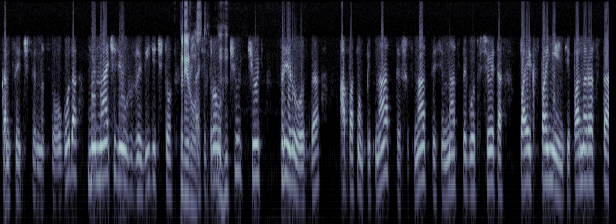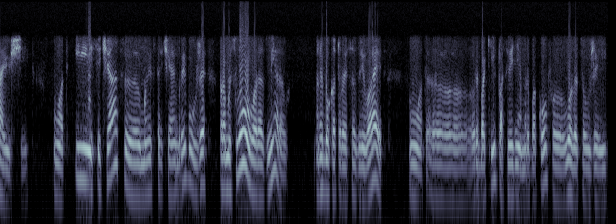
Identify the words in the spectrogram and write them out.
в конце 2014 года, мы начали уже видеть, что прирост. осетровых угу. чуть-чуть прирост, да а потом 15, 16, 17 год, все это по экспоненте, по нарастающей. Вот. И сейчас э, мы встречаем рыбу уже промыслового размера, рыбу, которая созревает. Вот. Э, рыбаки, по сведениям рыбаков, э, ловятся уже и,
